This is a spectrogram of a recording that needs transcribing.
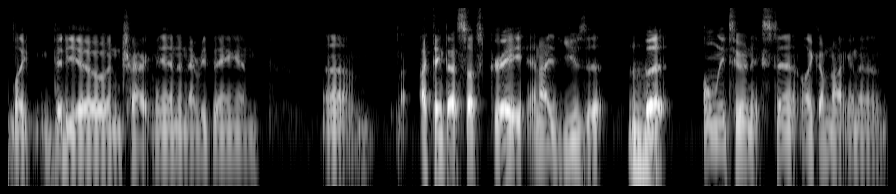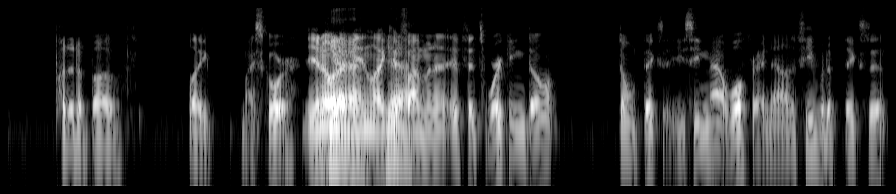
like video and TrackMan and everything, and um, I think that stuff's great, and I use it, Mhm. but only to an extent. Like I'm not gonna put it above like my score. You know what I mean? Like if. I'm gonna if it's working, don't don't fix it. You see Matt Wolff right now. If he would have fixed it,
